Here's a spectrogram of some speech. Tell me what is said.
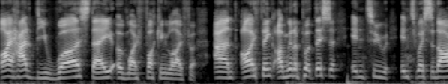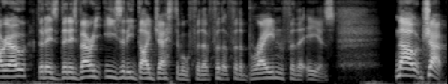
I had the worst day of my fucking life, and I think I'm gonna put this into into a scenario that is that is very easily digestible for the for the for the brain for the ears. Now, chap,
